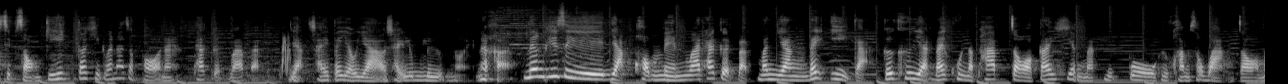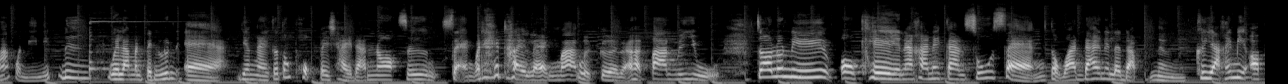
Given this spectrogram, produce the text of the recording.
512กิกก็คิดว่าน่าจะพอนะ ถ้าเกิดว่าแบบอยากใช้ไปยาวๆ ใช้ลืมๆหน่อยนะคะ เรื่องที่ซีอยากคอมเมนต์ว่าถ้าเกิดแบบมันยังได้อีกอะ่ะ ก็คืออยากได้คุณภาพจอใกล้เคียง MacBook Pro คือความสว่างจอมากกว่านี้นิดนึง เวลามันเป็นรุ่นแอร์ยังไงก็ต้องพกไปใช้ด้านนอก ซึ่งแสงประเทศไทยแรงมากเหลือเกินนะคะต้านไม่อยู่จอรุ่นนี้โอเคนะคะในการสู้แสงแต่ว่าได้ในระดับหนึ่ง คืออยากให้มีออป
